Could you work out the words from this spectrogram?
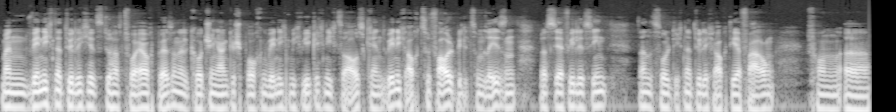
Ich meine, wenn ich natürlich jetzt, du hast vorher auch Personal Coaching angesprochen, wenn ich mich wirklich nicht so auskenne, wenn ich auch zu faul bin zum Lesen, was sehr viele sind, dann sollte ich natürlich auch die Erfahrung von äh,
